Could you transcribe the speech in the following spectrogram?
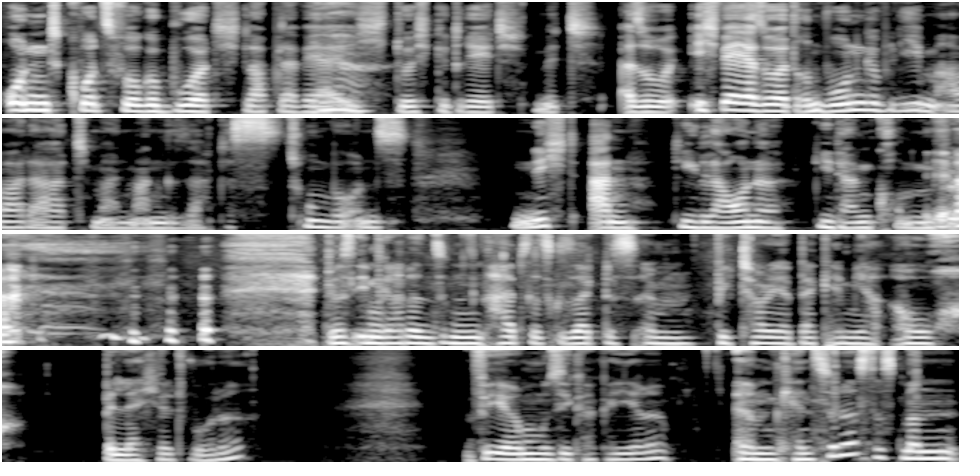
Und kurz vor Geburt, ich glaube, da wäre Ja. ich durchgedreht mit. Also ich wäre ja sogar drin wohnen geblieben, aber da hat mein Mann gesagt, das tun wir uns nicht an, die Laune, die dann kommen wird. Du hast eben gerade in so einem Halbsatz gesagt, dass ähm, Victoria Beckham ja auch belächelt wurde für ihre Musikerkarriere. Ähm, kennst du das, dass man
